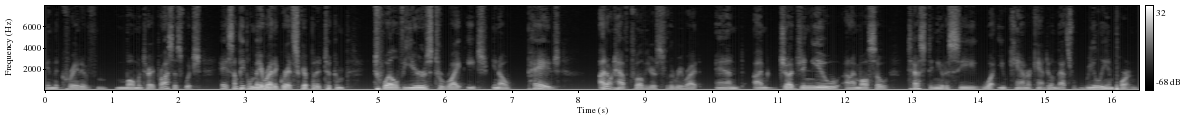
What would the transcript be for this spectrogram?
in the creative momentary process which hey some people may write a great script but it took them 12 years to write each you know page. I don't have 12 years for the rewrite and i'm judging you and i'm also testing you to see what you can or can't do and that's really important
